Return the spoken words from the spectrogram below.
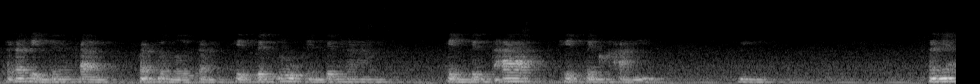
แต่ถ้าเห็นเป็นอาการ มันเสมอกัน เห็นเป็นรูปเห็นเป็นนาม เห็นเป็นธาตุเห็นเป็นขันธ์อืมอันเนี้ย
